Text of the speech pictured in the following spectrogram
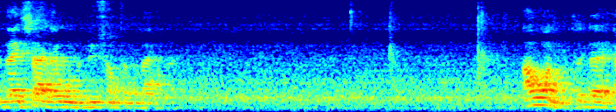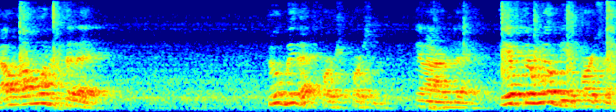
And they decided they want to do something about it. I wonder today, I, I wonder today, who will be that first person in our day? If there will be a person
